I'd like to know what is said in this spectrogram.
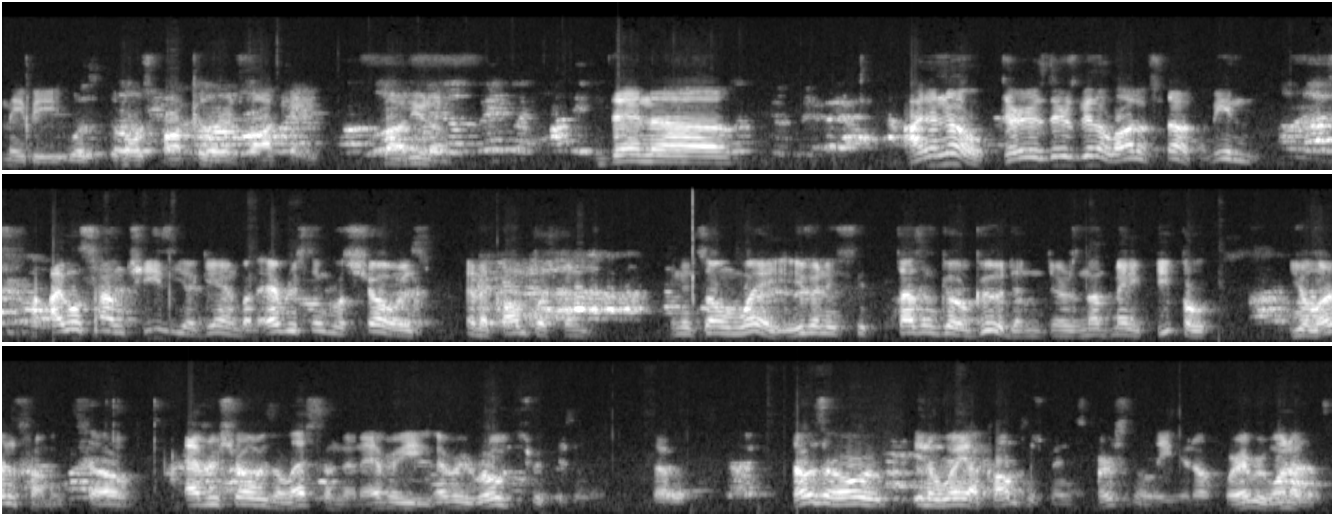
maybe was the most popular in Wacken. But, you know. Then, uh, I don't know. There's there's been a lot of stuff. I mean, I will sound cheesy again, but every single show is an accomplishment in its own way. Even if it doesn't go good and there's not many people, you learn from it. So every show is a lesson, and every every road trip is a lesson. So those are all in a way accomplishments personally, you know, for every one of us.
